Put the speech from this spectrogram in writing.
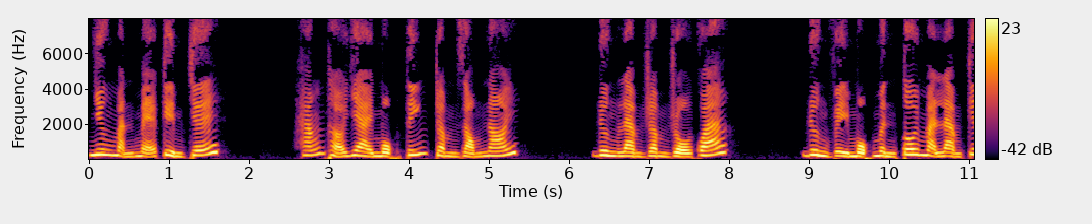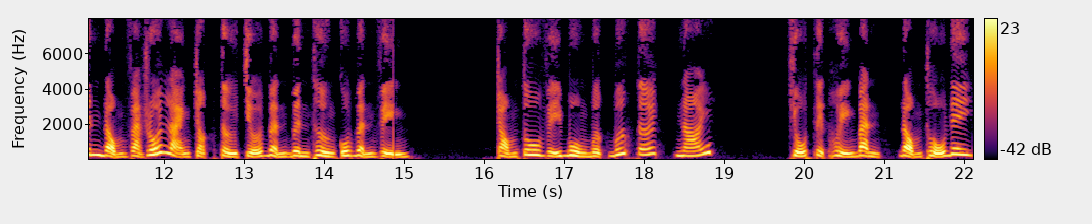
nhưng mạnh mẽ kiềm chế. Hắn thở dài một tiếng trầm giọng nói. Đừng làm rầm rộ quá. Đừng vì một mình tôi mà làm kinh động và rối loạn trật tự chữa bệnh bình thường của bệnh viện. Trọng tu vĩ buồn bực bước tới, nói. Chủ tịch huyện Bành, động thủ đi.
